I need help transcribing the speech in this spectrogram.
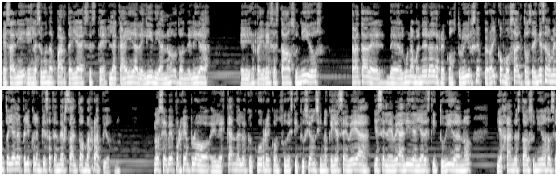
es en la segunda parte ya es este, la caída de Lidia, ¿no? donde Lidia eh, regresa a Estados Unidos, trata de, de alguna manera de reconstruirse, pero hay como saltos. En ese momento ya la película empieza a tener saltos más rápidos. ¿no? Se ve, por ejemplo, el escándalo que ocurre con su destitución, sino que ya se vea, ya se le ve a Lidia ya destituida, ¿no? Viajando a Estados Unidos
